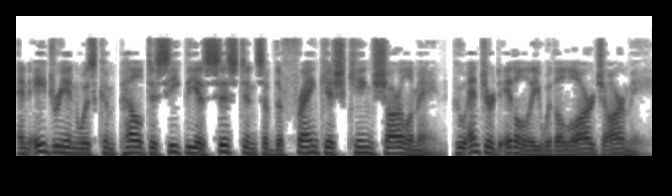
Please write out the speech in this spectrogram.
and Adrian was compelled to seek the assistance of the Frankish king Charlemagne, who entered Italy with a large army.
